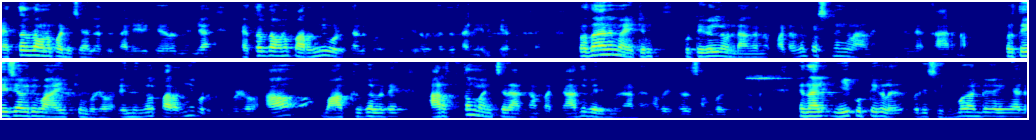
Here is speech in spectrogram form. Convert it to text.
എത്ര തവണ പഠിച്ചാലും അത് തലയിൽ കയറുന്നില്ല എത്ര തവണ പറഞ്ഞു കൊടുത്താൽ പോലും കുട്ടികൾക്ക് അത് തലയിൽ കയറുന്നില്ല പ്രധാനമായിട്ടും കുട്ടികളിൽ ഉണ്ടാകുന്ന പഠന പ്രശ്നങ്ങളാണ് ഇതിന്റെ കാരണം. പ്രത്യേകിച്ച് അവർ വായിക്കുമ്പോഴോ അല്ലെങ്കിൽ നിങ്ങൾ പറഞ്ഞു കൊടുക്കുമ്പോഴോ ആ വാക്കുകളുടെ അർത്ഥം മനസ്സിലാക്കാൻ പറ്റാതെ വരുമ്പോഴാണ് അവർക്കത് സംഭവിക്കുന്നത്. എന്നാൽ ഈ കുട്ടികൾ ഒരു സിനിമ കണ്ടു കഴിഞ്ഞാൽ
